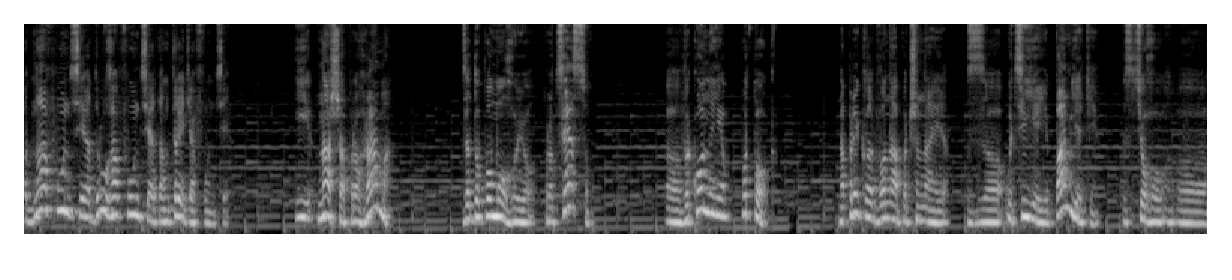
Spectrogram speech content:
одна функція, друга функція, там третя функція. І наша програма за допомогою процесу виконує поток. Наприклад, вона починає з цієї пам'яті, з, цього, е,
